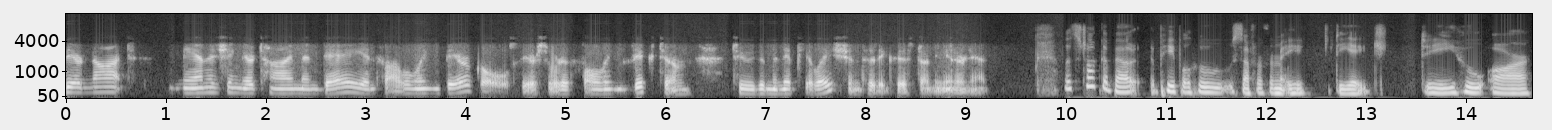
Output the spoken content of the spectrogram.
they're not managing their time and day and following their goals. They're sort of falling victim to the manipulations that exist on the internet. Let's talk about people who suffer from ADHD who are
